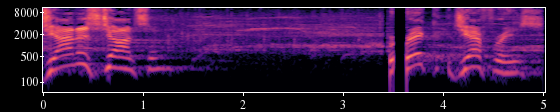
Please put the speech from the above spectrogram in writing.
Janice Johnston, Rick Jeffares,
